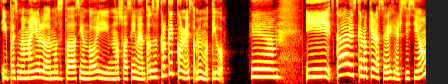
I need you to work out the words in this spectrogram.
y pues mi mamá y yo lo hemos estado haciendo y nos fascina. Entonces, creo que con esto me motivo. Em, y cada vez que no quiero hacer ejercicio,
